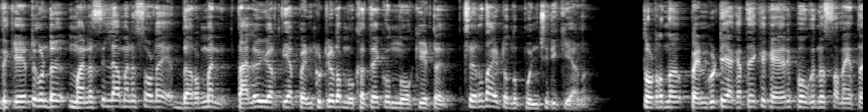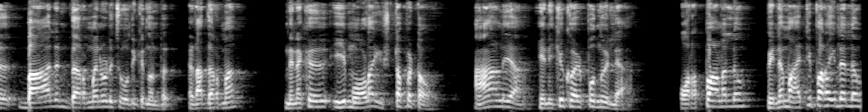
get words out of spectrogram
ഇത് കേട്ടുകൊണ്ട് മനസ്സില്ലാ മനസ്സോടെ ധർമ്മൻ തല ഉയർത്തിയ പെൺകുട്ടിയുടെ മുഖത്തേക്കൊന്ന് നോക്കിയിട്ട് ചെറുതായിട്ടൊന്ന് പുഞ്ചിരിക്കുകയാണ്. തുടർന്ന് പെൺകുട്ടി അകത്തേക്ക് കയറി പോകുന്ന സമയത്ത് ബാലൻ ധർമ്മനോട് ചോദിക്കുന്നുണ്ട് എടാ ധർമ്മ നിനക്ക് ഈ മോളെ ഇഷ്ടപ്പെട്ടോ? ആ അളിയ എനിക്ക് കുഴപ്പമൊന്നുമില്ല. ഉറപ്പാണല്ലോ പിന്നെ മാറ്റി പറയില്ലല്ലോ.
